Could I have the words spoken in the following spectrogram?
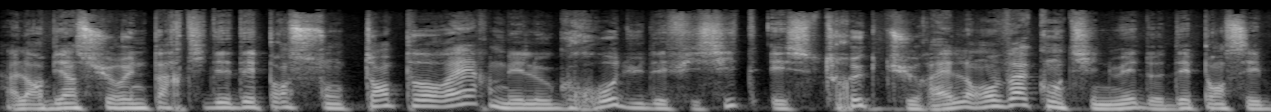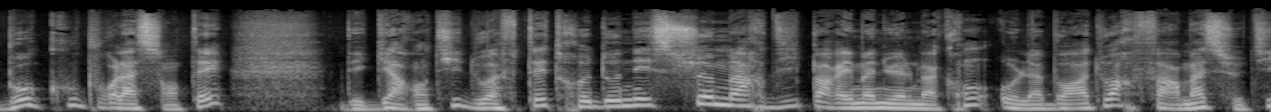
Alors bien sûr, une partie des dépenses sont temporaires, mais le gros du déficit est structurel. On va continuer de dépenser beaucoup pour la santé. Des garanties doivent être données ce mardi par Emmanuel Macron au laboratoire pharmaceutique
